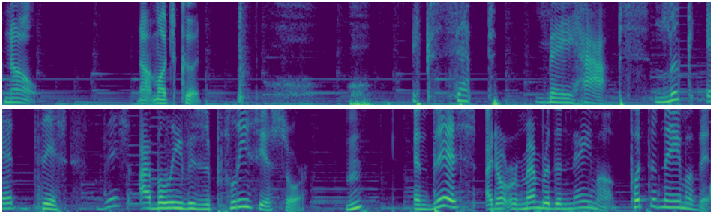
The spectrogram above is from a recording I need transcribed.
No. Not much could. Except mayhaps. Look at this. This, I believe, is a plesiosaur. Hmm? And this, I don't remember the name of. Put the name of it.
